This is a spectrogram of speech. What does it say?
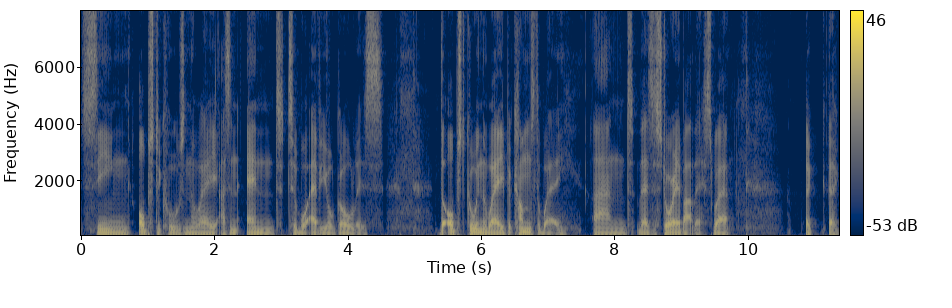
seeing obstacles in the way as an end to whatever your goal is. The obstacle in the way becomes the way, and there's a story about this where a, a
